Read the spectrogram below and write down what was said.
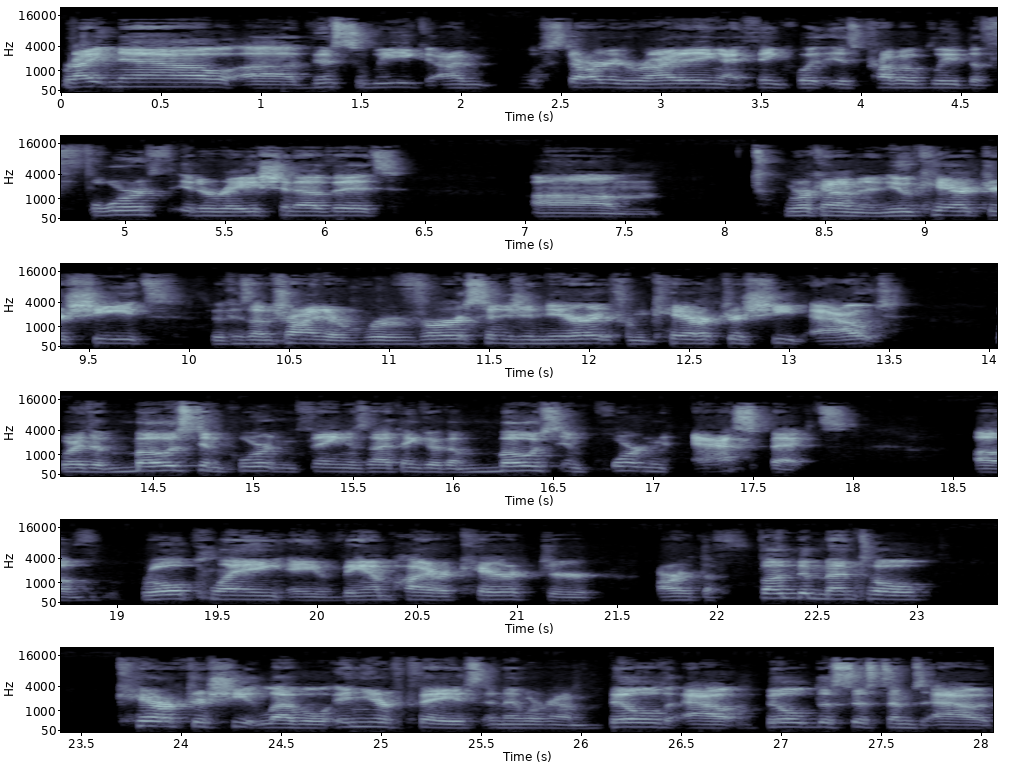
right now, uh, this week, I'm started writing, I think what is probably the fourth iteration of it. Um, working on a new character sheet because I'm trying to reverse engineer it from character sheet out, where the most important things I think are the most important aspects of role playing a vampire character are the fundamental character sheet level in your face, and then we're going to build out, build the systems out,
